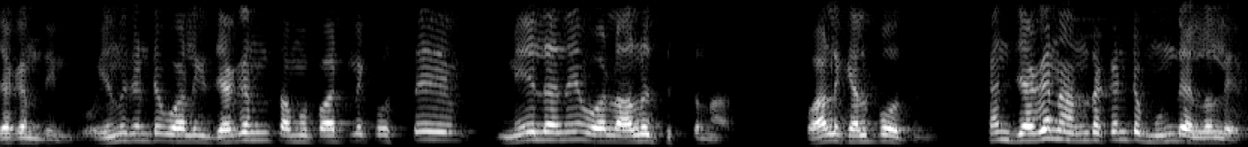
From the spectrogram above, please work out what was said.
జగన్ దీనికి. ఎందుకంటే వాళ్ళకి జగన్ తమ పార్టీలకు వస్తే మేలనే వాళ్ళు ఆలోచిస్తున్నారు. వాళ్ళకి హెల్ప్ అవుతుంది. కానీ జగన్ అంతకంటే ముందు వెళ్ళలేదు.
